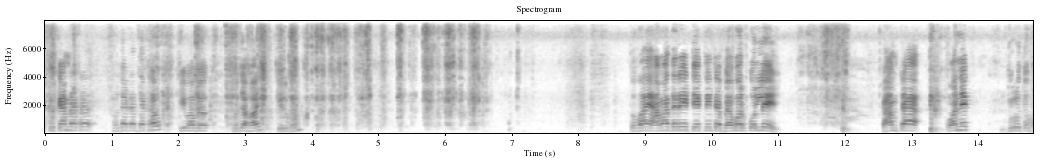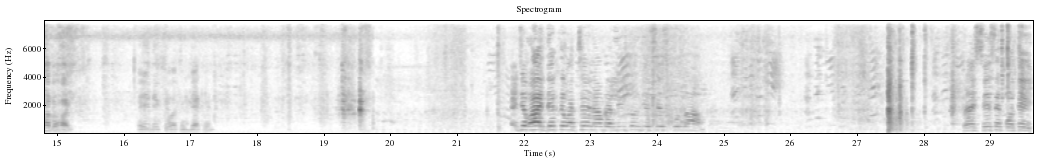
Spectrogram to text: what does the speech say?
একটু ক্যামেরাটা সোজাটা দেখাও, কীভাবে সোজা হয়, কীরকম। তো ভাই, আমাদের এই টেকনিকটা ব্যবহার করলে কামটা অনেক দ্রুতভাবে হয়। এই দেখতে পাচ্ছেন, দেখেন। এই যে ভাই, দেখতে পাচ্ছেন, আমরা লিঙ্কন দিয়ে শেষ করলাম। প্রায় শেষের পথেই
